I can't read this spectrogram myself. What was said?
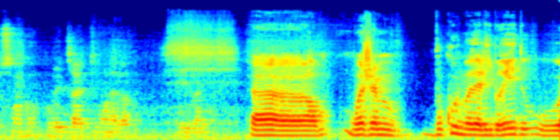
sont incorporées directement là-bas. Euh, alors, moi, j'aime beaucoup le modèle hybride où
